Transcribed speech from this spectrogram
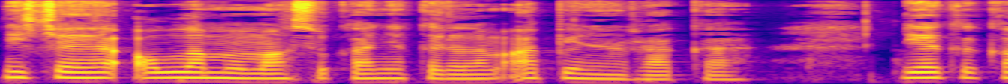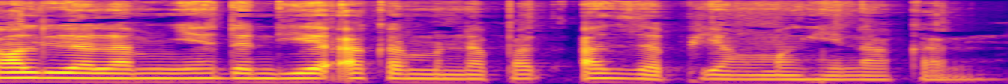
niscaya Allah memasukkannya ke dalam api neraka. Dia kekal di dalamnya dan dia akan mendapat azab yang menghinakan.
